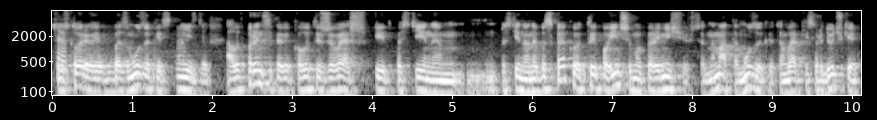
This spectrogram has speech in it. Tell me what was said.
цю Так. історію без музики всі їздять. Але в принципі, коли ти живеш під постійним постійною небезпекою, ти по-іншому переміщуєшся. Нема там музики, там верки сердючки,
